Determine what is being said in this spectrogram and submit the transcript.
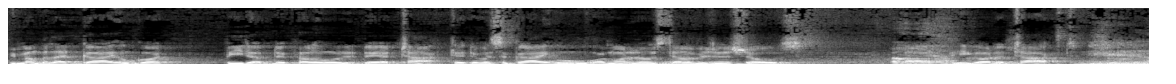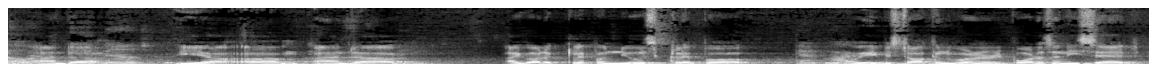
remember that guy who got beat up? The fellow who they attacked. There was a guy who on one of those television shows. Uh, he got attacked, and uh, yeah, um, and uh, I got a clip, a news clip, uh, where he was talking to one of the reporters, and he said,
